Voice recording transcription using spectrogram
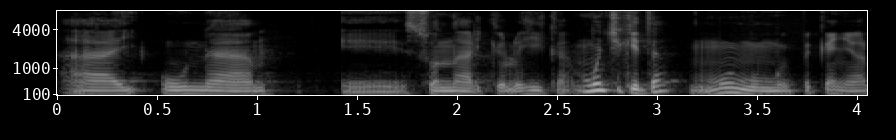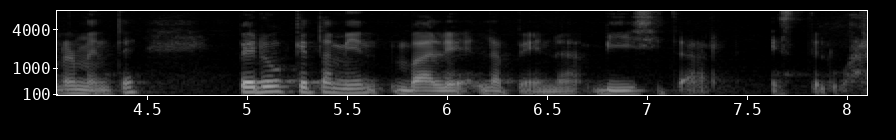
hay una eh, zona arqueológica muy chiquita, muy, muy, muy pequeña realmente, pero que también vale la pena visitar este lugar.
